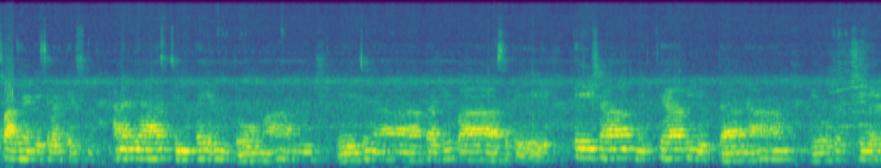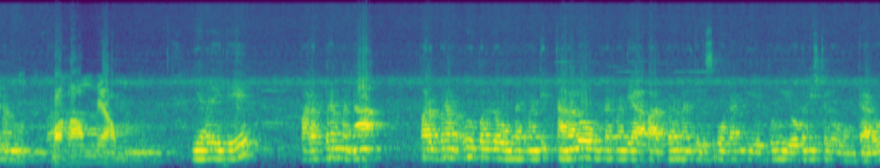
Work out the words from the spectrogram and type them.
స్వాధ్యాయం చేసేవాడికి తెలుసు. అనన్యాశ్చింతయంతో మాం యోగక్షేమం మహామ్యం. ఎవరైతే పరబ్రహ్మ నా పరబ్రహ్మ రూపంలో ఉన్నటువంటి తనలో ఉన్నటువంటి ఆ పరబ్రహ్మని తెలుసుకోవడానికి ఎప్పుడు యోగనిష్టలో ఉంటాడో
